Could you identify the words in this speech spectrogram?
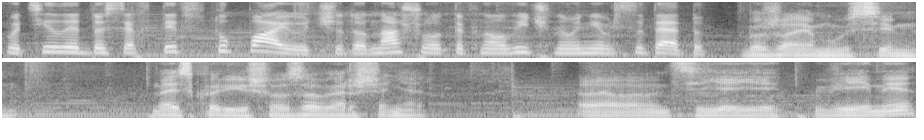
хотіли досягти, вступаючи до нашого технологічного університету. Бажаємо всім найскорішого завершення е, цієї війни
